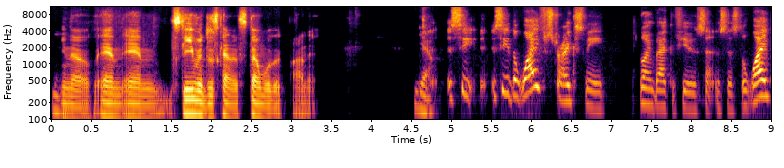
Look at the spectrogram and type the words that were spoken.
you know, and and Steven just kind of stumbled upon it. Yeah. See, see, the wife strikes me. Going back a few sentences, the wife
